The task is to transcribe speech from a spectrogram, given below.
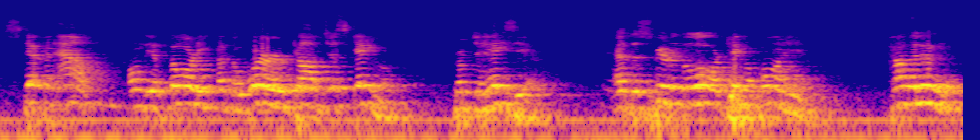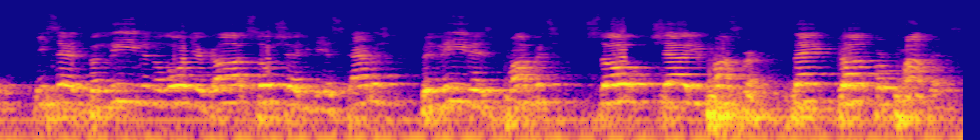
stepping out on the authority of the word God just gave him from Jehaziel as the Spirit of the Lord came upon him. Hallelujah. He says, Believe in the Lord your God, so shall you be established. Believe his prophets, so shall you prosper. Thank God for prophets.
